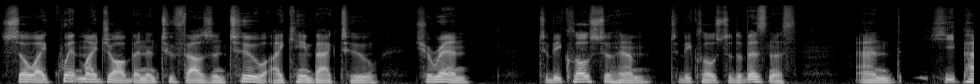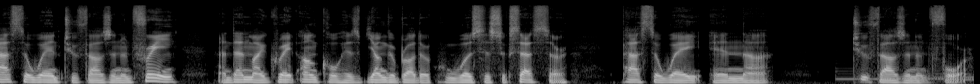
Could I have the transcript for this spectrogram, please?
So I quit my job, and in 2002, I came back to Turin to be close to him, to be close to the business. And he passed away in 2003. And then my great uncle, his younger brother, who was his successor, passed away in uh, 2004.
